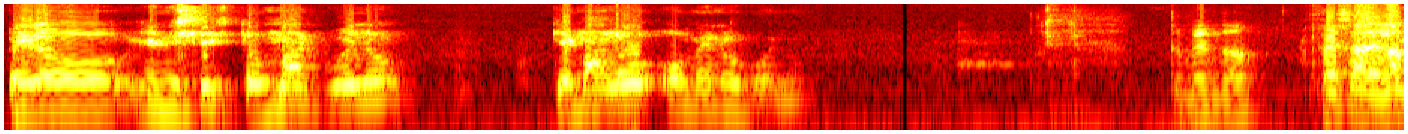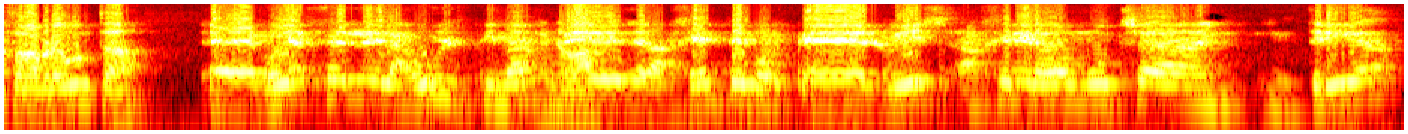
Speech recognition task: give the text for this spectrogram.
Pero, insisto, más bueno que malo o menos bueno. Tremendo. César, ¿le lanzo la pregunta? Eh, voy a hacerle la última Venga, de, de la gente porque Luis ha generado mucha in- intriga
